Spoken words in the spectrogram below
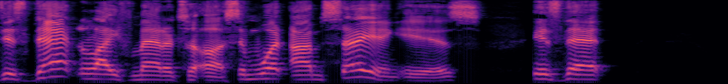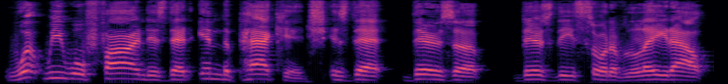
does that life matter to us? And what I'm saying is, is that what we will find is that in the package is that there's a there's these sort of laid out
